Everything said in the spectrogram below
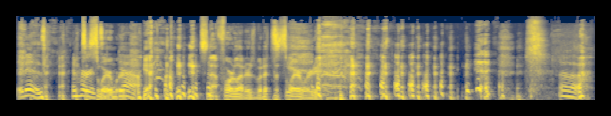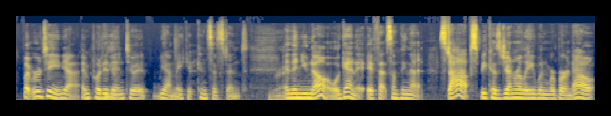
It is. It It's hurts. a swear and- word. Yeah. it's not four letters, but it's a swear word. Uh, but routine, yeah, and put it Yeah. into it. Yeah, make it consistent. Right. And then you know, again, if that's something that stops, because generally when we're burned out,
